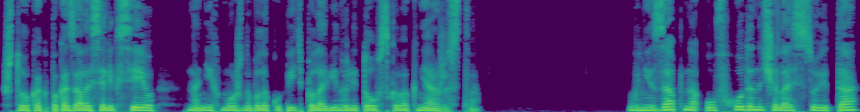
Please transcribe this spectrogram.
что, как показалось Алексею, на них можно было купить половину литовского княжества. Внезапно у входа началась суета.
